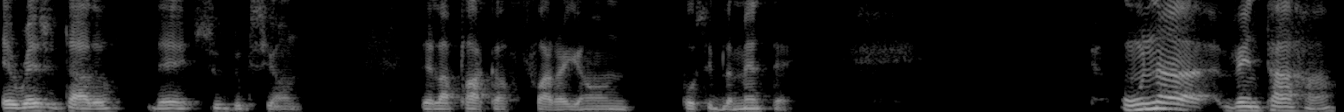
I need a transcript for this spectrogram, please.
el resultado de subducción de la placa Farallón posiblemente. Una ventaja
